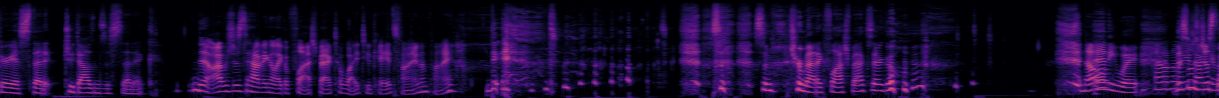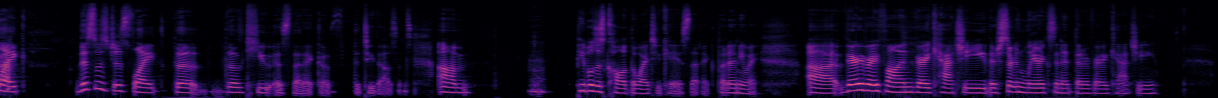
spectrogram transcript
very aesthetic 2000s aesthetic No, I was just having like a flashback to Y2K. It's fine. I'm fine. some traumatic flashbacks there go. No. anyway I don't know. this was just about. like this was just like the the cute aesthetic of the 2000s um people just call it the y2k aesthetic but anyway uh very very fun very catchy. There's certain lyrics in it that are very catchy.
